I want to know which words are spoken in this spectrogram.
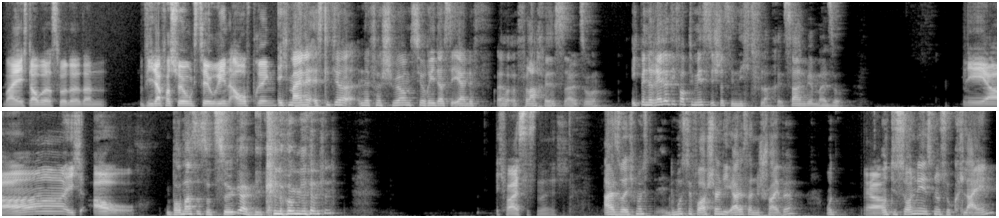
weil ich glaube, das würde dann wieder Verschwörungstheorien aufbringen. Ich meine, es gibt ja eine Verschwörungstheorie, dass die Erde äh, flach ist, also. Ich bin relativ optimistisch, dass sie nicht flach ist, sagen wir mal so. Ja, ich auch. Warum hast du so zögernd geklungen? Ich weiß es nicht. Also, ich muss, du musst dir vorstellen, die Erde ist eine Scheibe und, Ja. und die Sonne ist nur so klein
